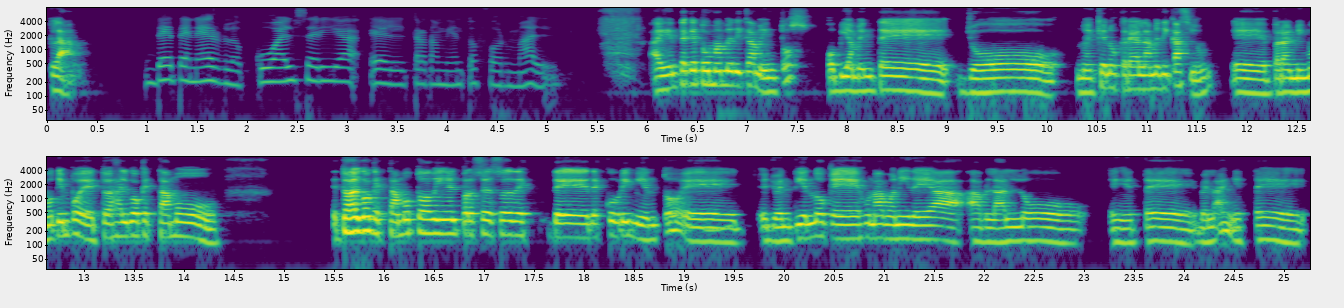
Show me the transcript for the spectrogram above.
Claro. De tenerlo, ¿cuál sería el tratamiento formal? Hay gente que toma medicamentos. Obviamente, yo no es que no crea la medicación, eh, pero al mismo tiempo esto es algo que estamos. Esto es algo que estamos todavía en el proceso de, descubrimiento. Eh, yo entiendo que es una buena idea hablarlo en este, ¿verdad? En este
